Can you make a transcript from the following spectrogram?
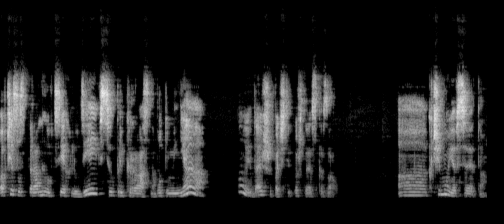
Вообще со стороны у всех людей все прекрасно. Вот у меня, ну и дальше почти то, что я сказала. А, к чему я все это?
